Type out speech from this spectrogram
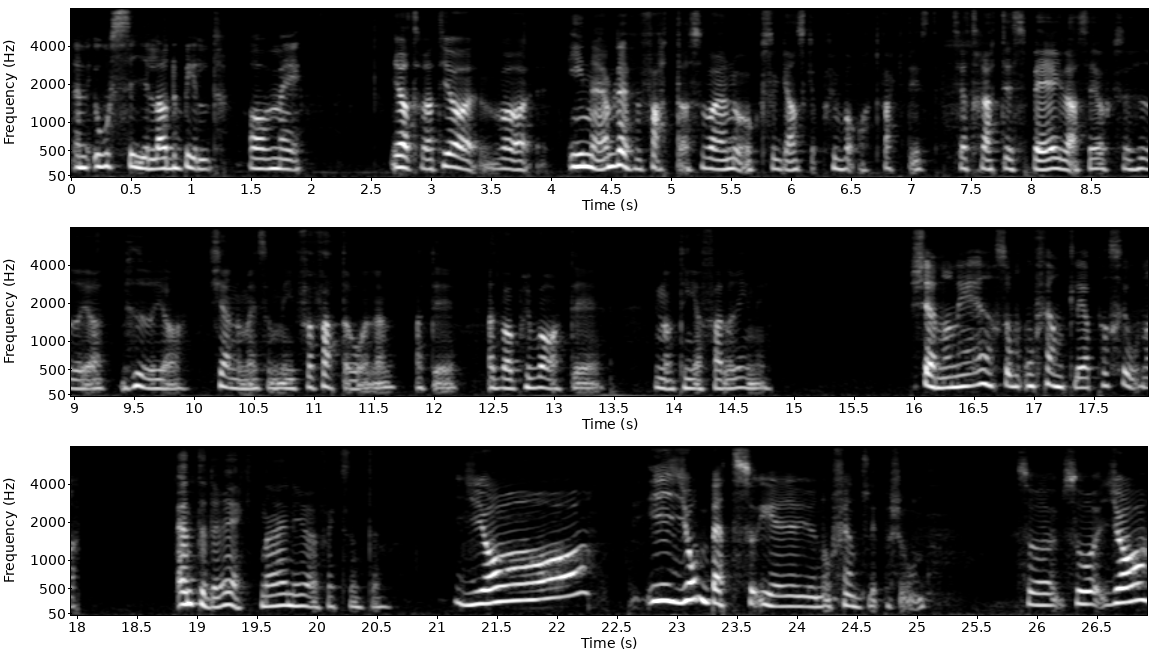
en osilad bild av mig. Jag tror att jag var, innan jag blev författare så var jag nog också ganska privat faktiskt. Så jag tror att det speglar sig också hur jag, hur jag känner mig som i författarrollen. Att, det, att vara privat det är någonting jag faller in i. Känner ni er som offentliga personer? Inte direkt, nej det gör jag faktiskt inte. Ja, i jobbet så är jag ju en offentlig person. Så, så ja,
